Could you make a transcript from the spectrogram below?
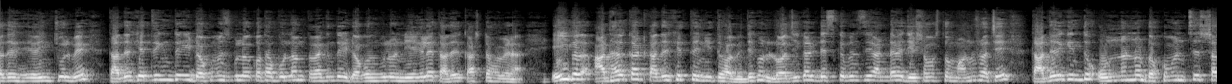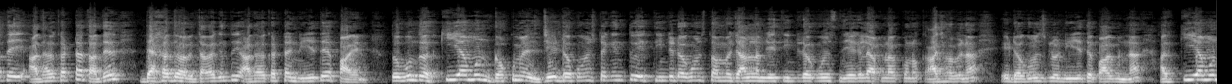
যাদের হিয়ারিং চলবে, তাদের ক্ষেত্রে কিন্তু এই ডকুমেন্টসগুলোর কথা বললাম, তারা কিন্তু এই ডকুমেন্টসগুলো নিয়ে গেলে তাদের কাজটা হবে না। এই আধার কার্ড কাদের ক্ষেত্রে নিতে হবে? দেখুন লজিক্যাল ডিসক্রিপেন্সি আন্ডারে যে সমস্ত মানুষ আছে, তাদের কিন্তু অন্যান্য ডকুমেন্টস এর সাথে এই আধার কার্ডটা তাদের দেখাতে হবে, তারা কিন্তু এই আধার কার্ডটা নিয়ে যেতে পারেন। তো বন্ধুরা, কি এমন ডকুমেন্টস যে ডকুমেন্টসটা কিন্তু এই তিনটে ডকুমেন্টস তো আমরা জানলাম যে এই তিনটে ডকুমেন্টস নিয়ে গেলে আপনার কোনো কাজ হবে না, এই ডকুমেন্টসগুলো নিয়ে যেতে পারবেন না। আর কি এমন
